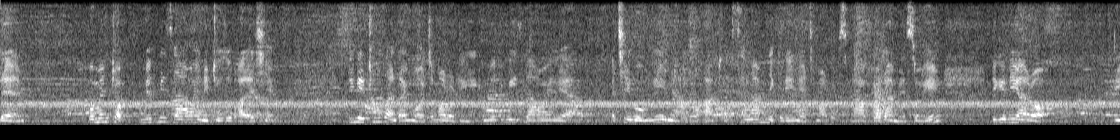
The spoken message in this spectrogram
မင်္ဂလာပါ DVB ရုပ်တံ comment top မြတ်မီစကားဝိုင်းနဲ့ကြိုးစားပါလေရှင်ဒီနေ့ထုံးစံတိုင်းမှာကျမတို့ဒီမြတ်မီစကားဝိုင်းရဲ့အချိန်ကိုငဲ့ညာတော့အားဖြင့်15မိနစ်ကလေးနဲ့ကျမတို့စကားပြောကြမယ်ဆိုရင်ဒီကနေ့ကတော့ဒီ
